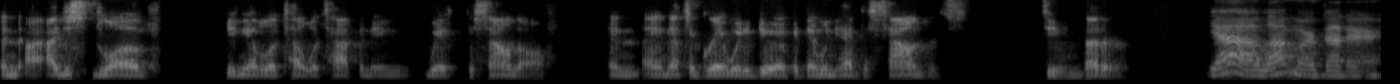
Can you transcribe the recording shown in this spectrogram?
and I, I just love being able to tell what's happening with the sound off and and that's a great way to do it but then when you have the sound it's it's even better. Yeah a lot more better.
